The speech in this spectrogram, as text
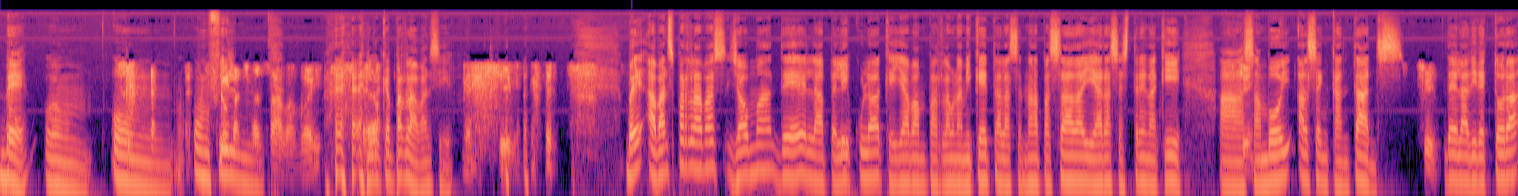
Bé, un, un, un Com film... ens pensàvem, oi? el que parlaven, sí. Sí. Bé, abans parlaves, Jaume, de la pel·lícula que ja vam parlar una miqueta la setmana passada i ara s'estrena aquí a Sí. Sant Boi, Els Encantats, Sí. de la directora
